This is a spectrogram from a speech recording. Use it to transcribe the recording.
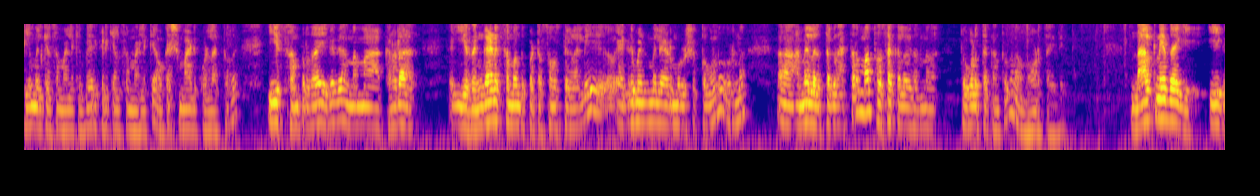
ಟೀಮಲ್ಲಿ ಕೆಲಸ ಮಾಡಲಿಕ್ಕೆ, ಬೇರೆ ಕಡೆ ಕೆಲಸ ಮಾಡಲಿಕ್ಕೆ ಅವಕಾಶ ಮಾಡಿಕೊಡ್ಲಾಗ್ತದೆ. ಈ ಸಂಪ್ರದಾಯ ಈಗ ನಮ್ಮ ಕನ್ನಡ, ಈ ರಂಗಾಯಣಕ್ಕೆ ಸಂಬಂಧಪಟ್ಟ ಸಂಸ್ಥೆಗಳಲ್ಲಿ ಅಗ್ರಿಮೆಂಟ್ ಮೇಲೆ ಎರಡು ಮೂರು ವರ್ಷ ತೊಗೊಂಡು ಅವ್ರನ್ನ ಆಮೇಲೆ ತೆಗೆದು ಹಾಕ್ತಾರೆ. ಮತ್ತು ಹೊಸ ಕಲಾವಿದರನ್ನ ತೊಗೊಳ್ತಕ್ಕಂಥದ್ದು ನಾವು ನೋಡ್ತಾ ಇದ್ದೀವಿ. ನಾಲ್ಕನೇದಾಗಿ ಈಗ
